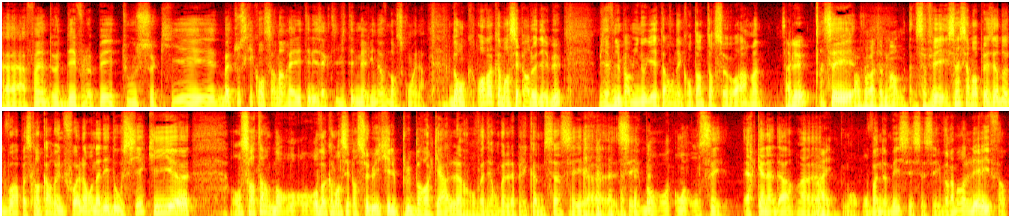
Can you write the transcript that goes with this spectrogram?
euh, afin de développer tout ce qui est, ben, tout ce qui concerne en réalité les activités de Mérinov dans ce coin-là. Donc, on va commencer par le début. Bienvenue parmi nous, Gaétan. On est content de te recevoir. Salut. Bonjour à tout le monde. Ça fait sincèrement plaisir de te voir parce qu'encore une fois, alors, on a des dossiers qui... Euh, on s'entend. Bon, on, va commencer par celui qui est le plus bancal. On va, on va l'appeler comme ça. C'est, euh, bon, on, sait. Air Canada, euh, on va nommer, c'est vraiment l'éléphant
